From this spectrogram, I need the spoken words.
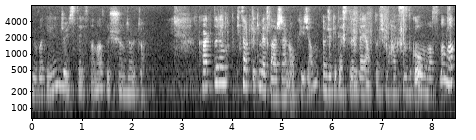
Yuva gelince ister istemez düşündürdü. Kartların kitaptaki mesajlarını okuyacağım. Önceki desteleri de yaptım şimdi haksızlık olmasın ama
